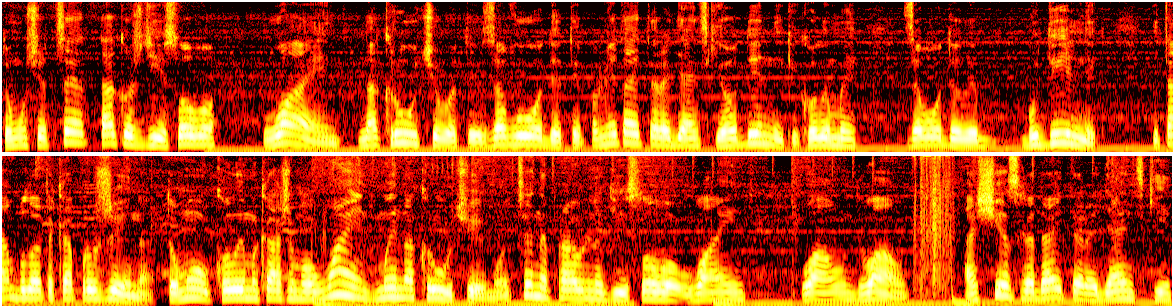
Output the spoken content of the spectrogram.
тому що це також дієслово wind – накручувати, заводити. Пам'ятаєте радянські годинники, коли ми заводили будильник, і там була така пружина. Тому, коли ми кажемо wind, ми накручуємо. Це неправильне дієслово wind, wound, wound. А ще згадайте радянські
